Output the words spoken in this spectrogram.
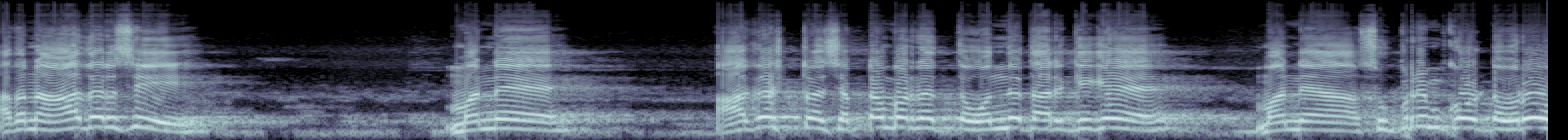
ಅದನ್ನು ಆಧರಿಸಿ ಮೊನ್ನೆ ಆಗಸ್ಟ್ ಸೆಪ್ಟೆಂಬರ್ ಒಂದನೇ ತಾರೀಕಿಗೆ ಮಾನ್ಯ ಸುಪ್ರೀಂ ಕೋರ್ಟ್ ಅವರು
